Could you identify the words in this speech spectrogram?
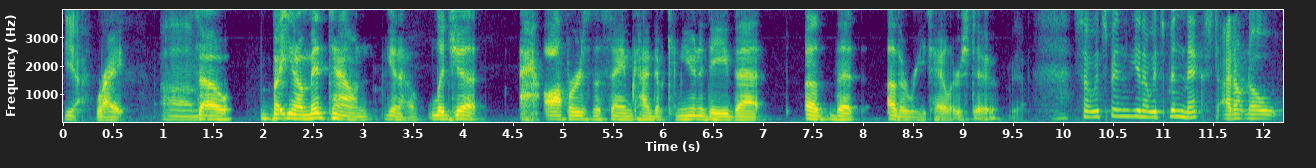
Yeah. right? Um, so, but you know, Midtown, you know, legit offers the same kind of community that uh, that other retailers do. So it's been, you know, it's been mixed. I don't know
